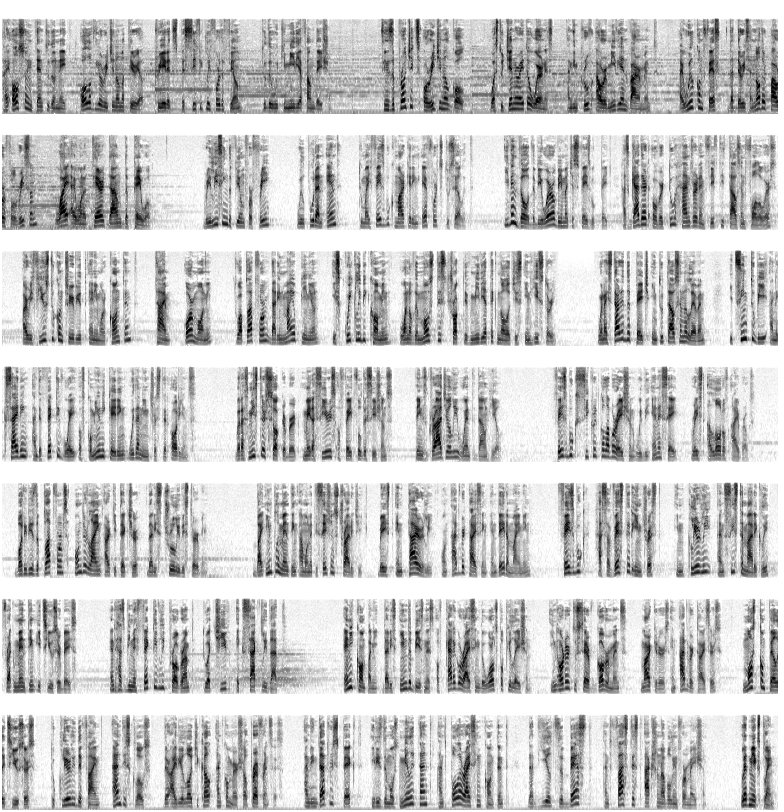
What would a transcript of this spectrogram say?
I also intend to donate all of the original material created specifically for the film to the Wikimedia Foundation. Since the project's original goal was to generate awareness and improve our media environment, I will confess that there is another powerful reason why I want to tear down the paywall. Releasing the film for free will put an end to my Facebook marketing efforts to sell it. Even though the Beware of Images Facebook page has gathered over 250,000 followers, I refuse to contribute any more content, time, or money to a platform that, in my opinion, is quickly becoming one of the most destructive media technologies in history. When I started the page in 2011, it seemed to be an exciting and effective way of communicating with an interested audience. But as Mr. Zuckerberg made a series of fateful decisions, things gradually went downhill. Facebook's secret collaboration with the NSA raised a lot of eyebrows. But it is the platform's underlying architecture that is truly disturbing. By implementing a monetization strategy based entirely on advertising and data mining, Facebook has a vested interest in clearly and systematically fragmenting its user base, and has been effectively programmed to achieve exactly that. Any company that is in the business of categorizing the world's population in order to serve governments, marketers, and advertisers must compel its users to clearly define and disclose their ideological and commercial preferences. And in that respect, it is the most militant and polarizing content that yields the best and fastest actionable information. Let me explain.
